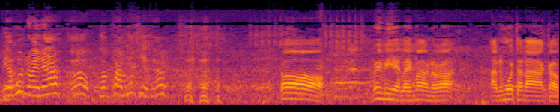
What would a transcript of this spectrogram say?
เบียร์พูดหน่อยนะเอ้าความรู้สึกนะก็ไม่มีอะไรมากเนอะก็อนุโมทนากับ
